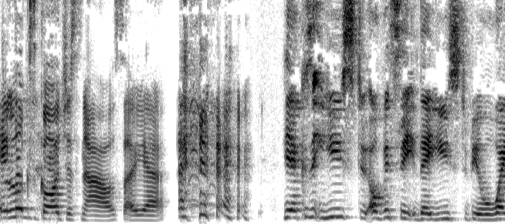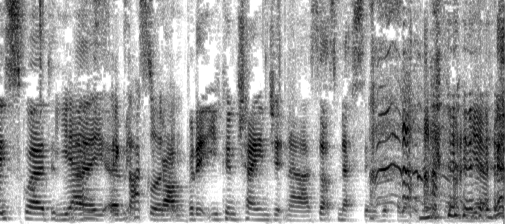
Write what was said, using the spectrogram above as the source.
it looks gorgeous now. So yeah. Yeah, because it used to obviously they used to be always squared in yes, the um, exactly. Instagram, but it, you can change it now, so that's messing with a little bit. yeah,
